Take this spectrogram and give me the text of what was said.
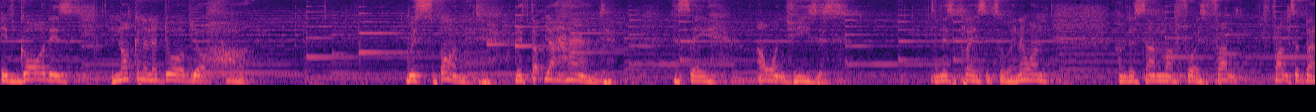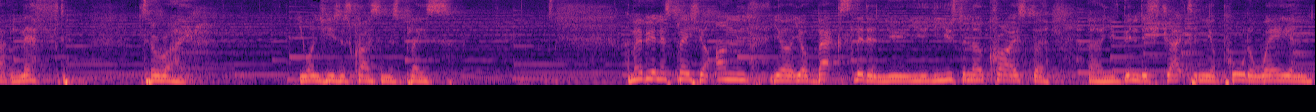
if God is knocking on the door of your heart, respond. Lift up your hand and say, I want Jesus. In this place at all. Anyone under the sound of my voice, front, front to back, left to right. You want Jesus Christ in this place. Maybe in this place you're un, you're, you're backslidden. You, you, you used to know Christ, but uh, you've been distracted and you're pulled away, and,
